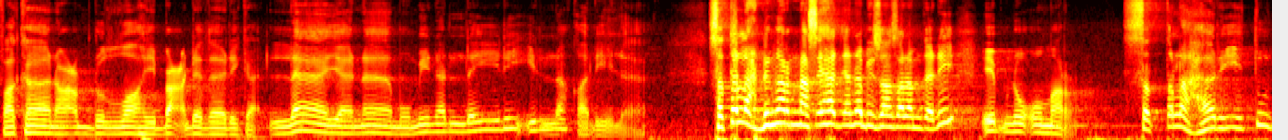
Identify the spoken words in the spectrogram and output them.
fakana Abdullah ba'da dhalika la yanamu minal layli illa qalila. Setelah dengar nasihatnya Nabi SAW tadi Ibnu Umar setelah hari itu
